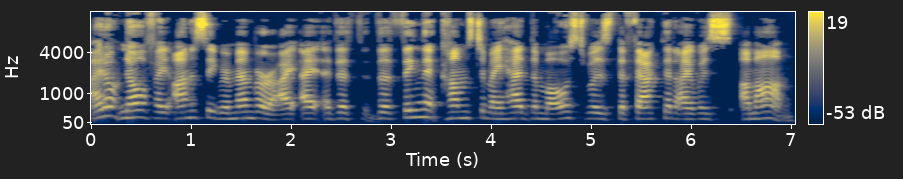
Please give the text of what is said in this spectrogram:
I don't know if I honestly remember. I, I the the thing that comes to my head the most was the fact that I was a mom.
